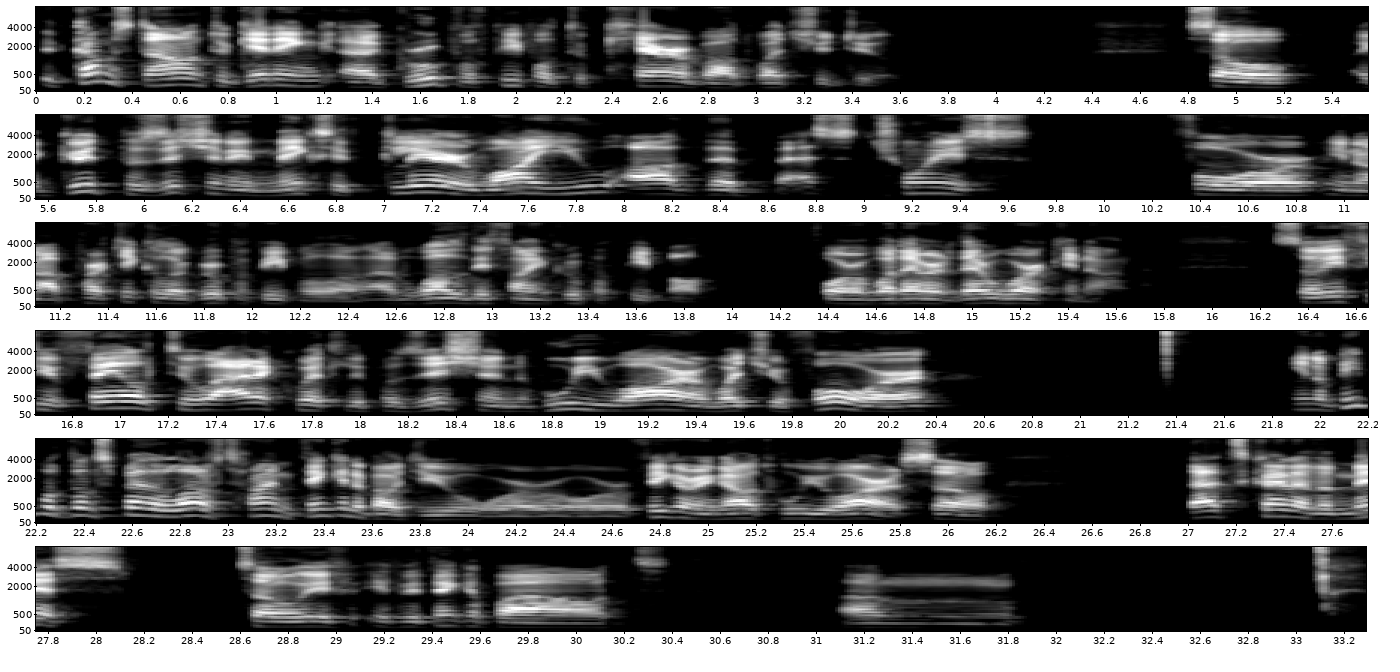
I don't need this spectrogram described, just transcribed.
it comes down to getting a group of people to care about what you do so a good positioning makes it clear why you are the best choice for you know a particular group of people a well-defined group of people for whatever they're working on. So if you fail to adequately position who you are and what you're for you know people don't spend a lot of time thinking about you or or figuring out who you are. So that's kind of a miss. So if if we think about um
